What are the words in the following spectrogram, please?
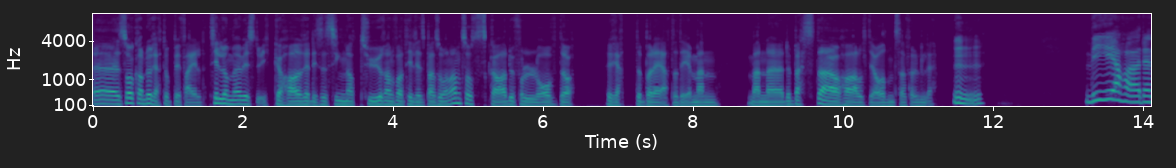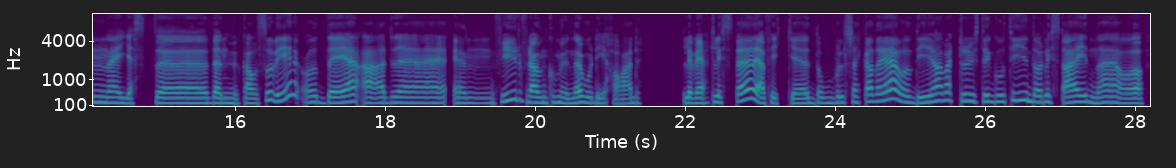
eh, så kan du rette opp i feil. Til og med hvis du ikke har disse signaturene fra tillitspersonene, så skal du få lov til å rette på det i ettertid. Men men eh, det beste er å ha alt i orden, selvfølgelig. Mm. Vi har en uh, gjest uh, denne uka også, vi. Og det er en fyr fra en kommune hvor de har levert liste. Jeg fikk dobbeltsjekka det, og de har vært ute i god tid, og lista er inne, og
